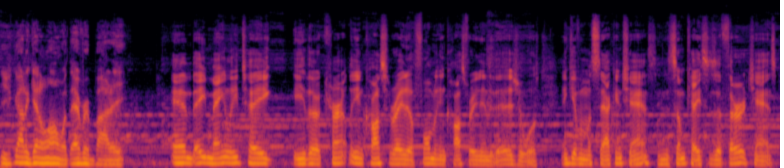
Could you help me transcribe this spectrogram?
you got to get along with everybody. And they mainly take either currently incarcerated or formerly incarcerated individuals and give them a second chance, and in some cases, a third chance.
